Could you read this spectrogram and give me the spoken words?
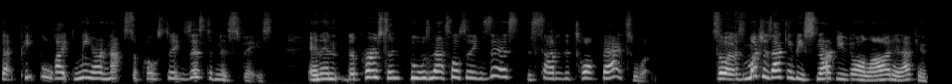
that people like me are not supposed to exist in this space. And then the person who was not supposed to exist decided to talk back to him. So as much as I can be snarky online and I can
